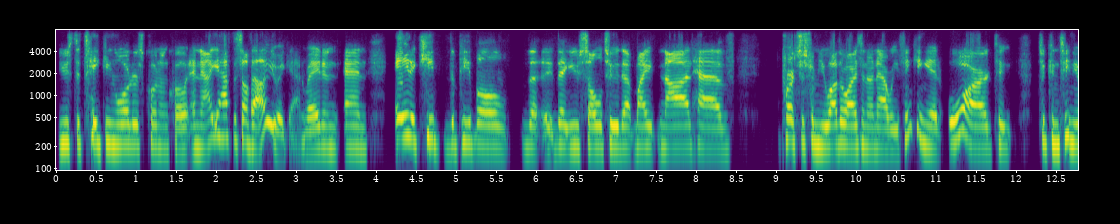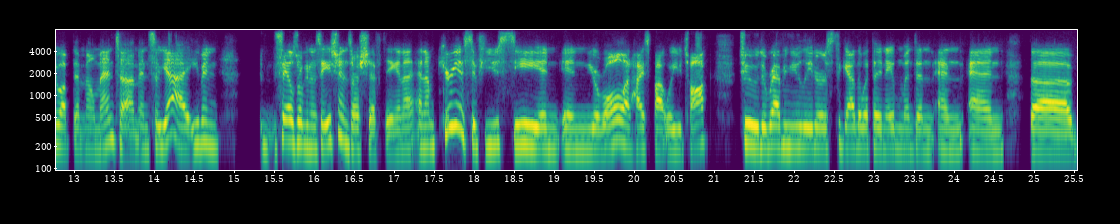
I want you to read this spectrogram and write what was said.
used to taking orders quote unquote and now you have to sell value again right? And and a to keep the people that that you sold to that might not have purchased from you otherwise and are now rethinking it or to to continue up that momentum. And so yeah even sales organizations are shifting. And, I, and i'm curious if you see in in your role at highspot where you talk to the revenue leaders together with the enablement and and and the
